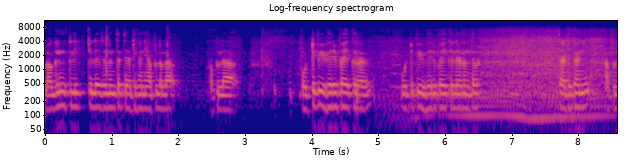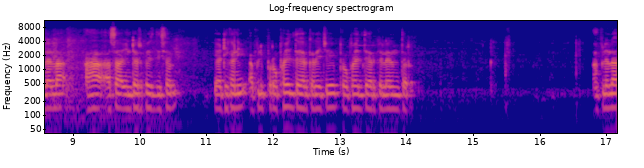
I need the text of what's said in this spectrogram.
लॉग इन क्लिक केल्याच्यानंतर त्या ठिकाणी आपल्याला आपला ओ टी पी व्हेरीफाय करा. ओ टी पी व्हेरीफाय केल्यानंतर त्या ठिकाणी आपल्याला हा असा इंटरफेस दिसेल. या ठिकाणी आपली प्रोफाईल तयार करायची आहे. प्रोफाईल तयार केल्यानंतर आपल्याला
